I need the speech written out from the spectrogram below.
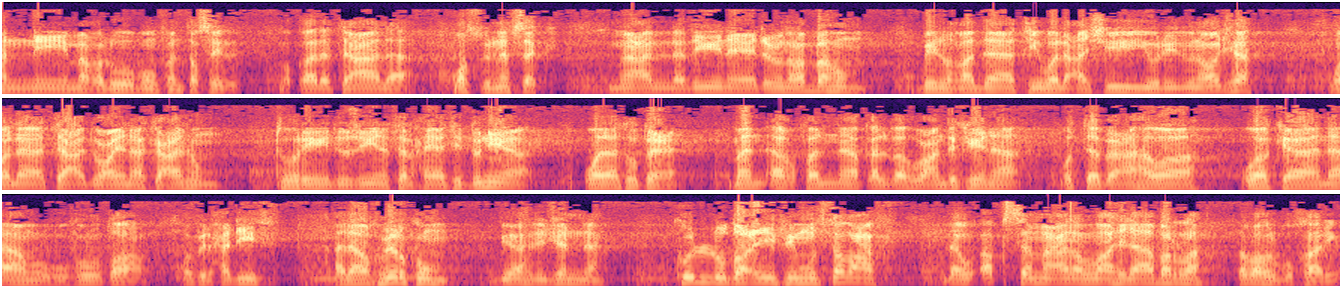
أني مغلوب فانتصر. وقال تعالى واصبر نفسك مع الذين يدعون ربهم بالغداة والعشي يريدون وجهه ولا تعد عيناك عنهم. تريد زينة الحياة الدنيا ولا تطع من أغفلنا قلبه عن ذكرنا واتبع هواه وكان أمره فرطا وفي الحديث ألا أخبركم بأهل الجنة كل ضعيف مستضعف لو أقسم على الله لا أبره. رواه البخاري.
